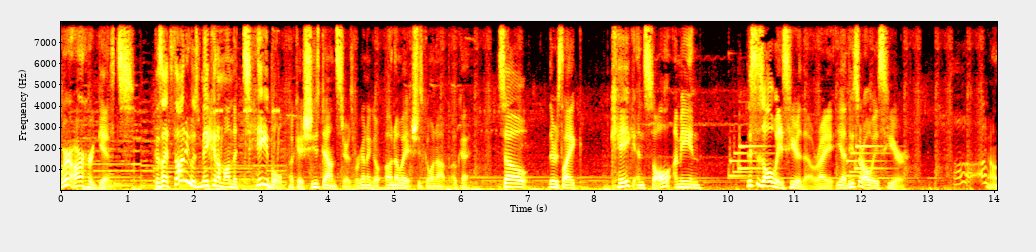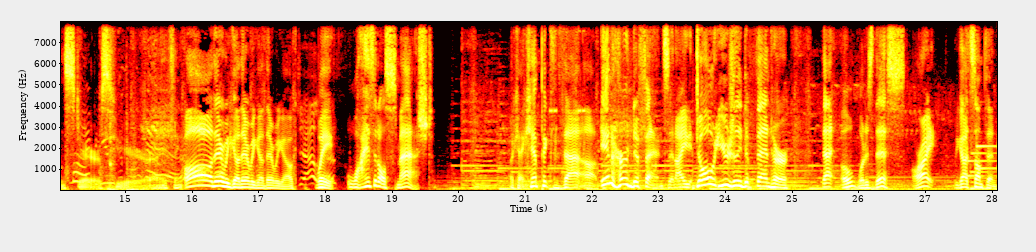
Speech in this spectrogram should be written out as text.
Where are her gifts? Because I thought he was making them on the table. Okay, she's downstairs. We're going to go. Oh, no, wait. She's going up. Okay. So there's like cake and salt. I mean, this is always here, though, right? Yeah, these are always here. Downstairs here. Anything? Oh, there we go. There we go. There we go. Wait, why is it all smashed? Okay, I can't pick that up. In her defense, and I don't usually defend her, that. Oh, what is this? All right, we got something.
